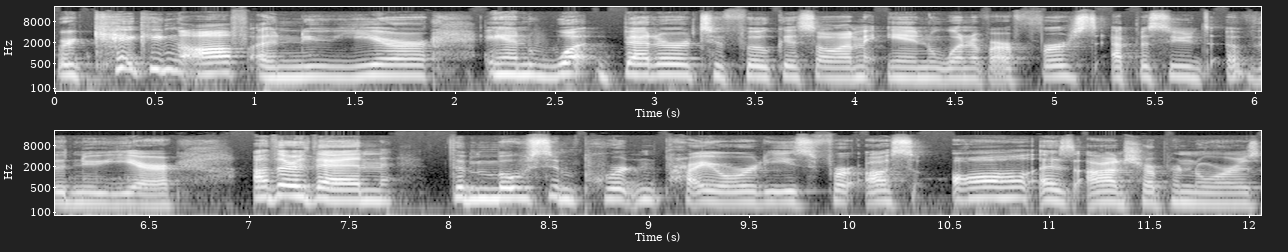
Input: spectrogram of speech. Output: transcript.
We're kicking off a new year, and what better to focus on in one of our first episodes of the new year other than the most important priorities for us all as entrepreneurs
